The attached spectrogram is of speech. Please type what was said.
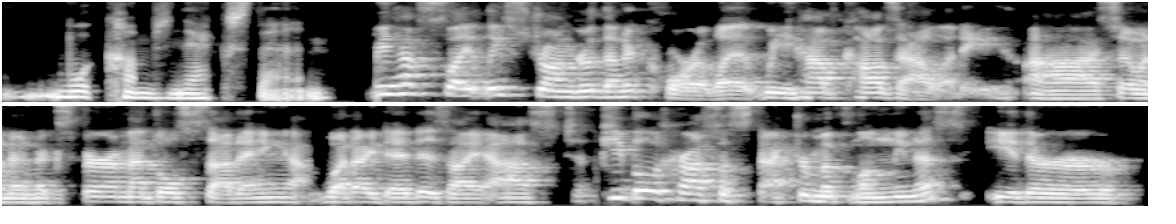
what comes next then? We have slightly stronger than a correlate. We have causality. Uh, so, in an experimental setting, what I did is I asked people across a spectrum of loneliness either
